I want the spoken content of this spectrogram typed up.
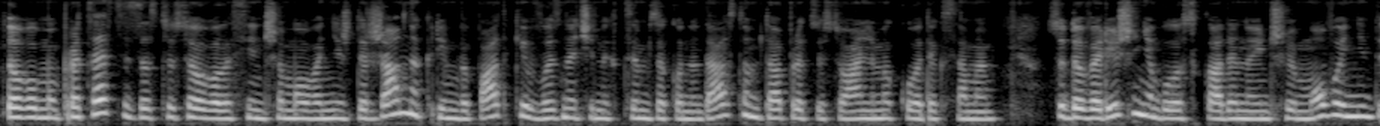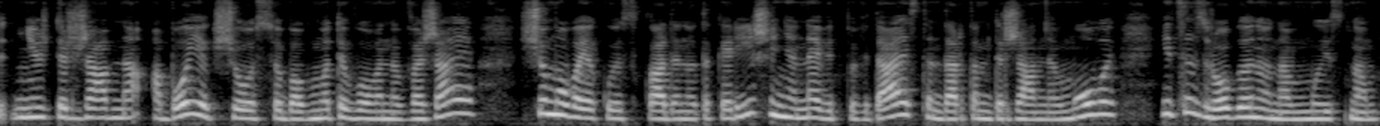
В судовому процесі застосовувалася інша мова ніж державна, крім випадків, визначених цим законодавством та процесуальними кодексами. Судове рішення було складено іншою мовою ніж державна, або якщо особа вмотивовано вважає, що мова, якою складено таке рішення, не відповідає стандартам державної мови, і це зроблено навмисно.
